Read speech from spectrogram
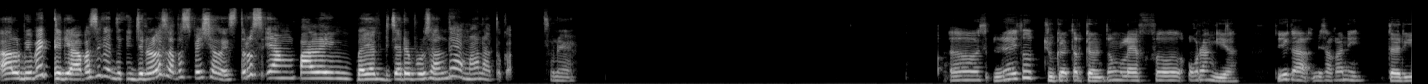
uh, lebih baik jadi apa sih kak jadi generalis atau spesialis terus yang paling banyak dicari perusahaan itu yang mana tuh kak sebenarnya Eh, sebenarnya itu juga tergantung level orang ya. Jadi kayak misalkan nih dari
